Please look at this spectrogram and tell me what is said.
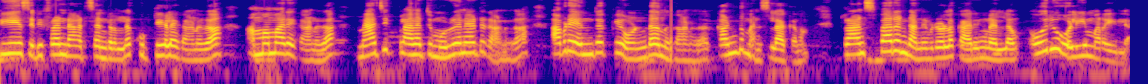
ഡി എസ് ഡിഫറെന്റ് ആർട്സ് സെന്ററിൽ കുട്ടികളെ കാണുക അമ്മമാരെ കാണുക മാജിക് പ്ലാനറ്റ് മുഴുവനായിട്ട് കാണുക അവിടെ എന്തൊക്കെ ഉണ്ടെന്ന് കാണുക കണ്ടു മനസ്സിലാക്കണം. ട്രാൻസ്പാരന്റ് ആണ് ഇവിടെയുള്ള കാര്യങ്ങളെല്ലാം ഒരു ഒളിയും മറയില്ല.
